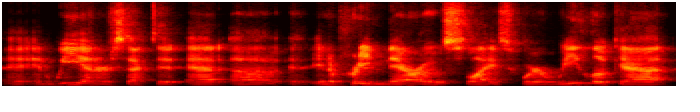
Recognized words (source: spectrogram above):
and we intersected at uh, in a pretty narrow slice where we look at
